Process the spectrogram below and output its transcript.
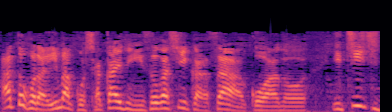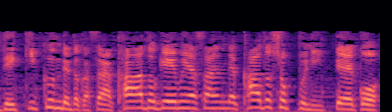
あとほら、今こう、社会人忙しいからさ、こう、あの、いちいちデッキ組んでとかさ、カードゲーム屋さんでカードショップに行って、こ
